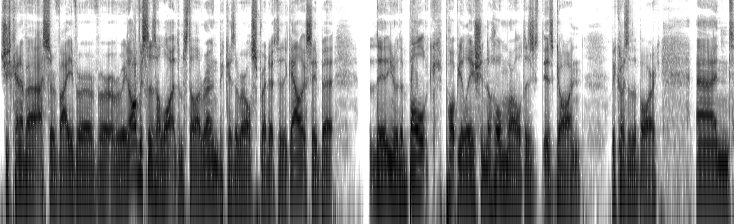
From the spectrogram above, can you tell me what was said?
she's kind of a, a survivor of her, of her race. Obviously, there's a lot of them still around because they were all spread out through the galaxy, but the you know the bulk population, the home world is is gone because of the Borg, and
